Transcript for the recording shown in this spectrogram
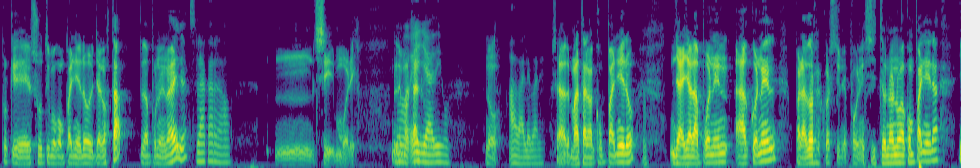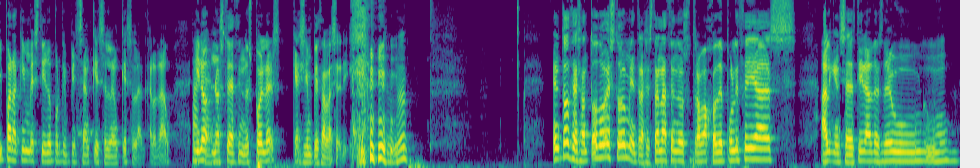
porque su último compañero ya no está. La ponen a ella. Se la ha cargado. Mm, sí, muere. Le No, ella, digo. No. Ah, vale, vale. O sea, matan al compañero, ya ya la ponen a- con él para dos cuestiones, porque necesita una nueva compañera y para que investigue porque piensan que es el que se la ha cargado. Y no, no estoy haciendo spoilers, que así empieza la serie. Entonces, a todo esto, mientras están haciendo su trabajo de policías, alguien se tira desde un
